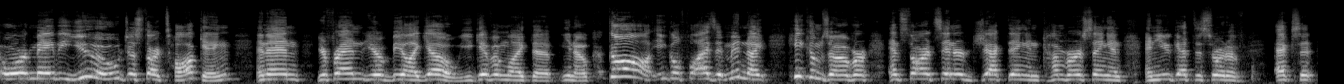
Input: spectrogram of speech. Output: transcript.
Or maybe you just start talking, and then your friend, you'll be like, yo, you give him like the, you know, caw, eagle flies at midnight. He comes over and starts interjecting and conversing, and, and you get to sort of exit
